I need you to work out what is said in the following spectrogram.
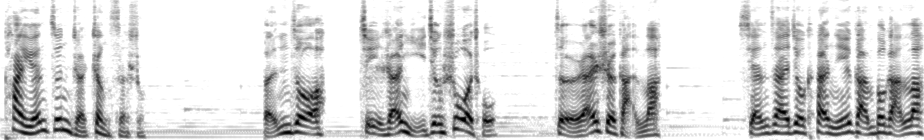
太原尊者正色说：“本座既然已经说出，自然是敢了。现在就看你敢不敢了。”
